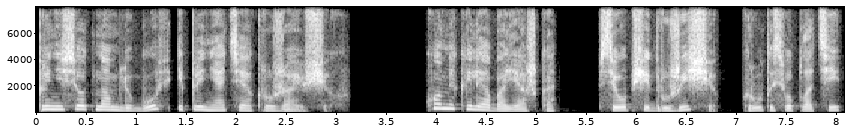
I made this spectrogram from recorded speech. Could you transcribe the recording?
принесет нам любовь и принятие окружающих. Комик или обаяшка, всеобщий дружище, крутость воплоти,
